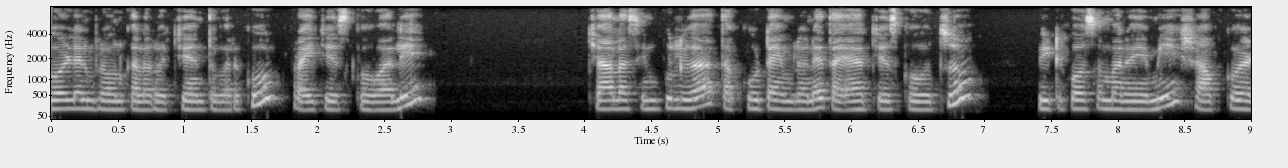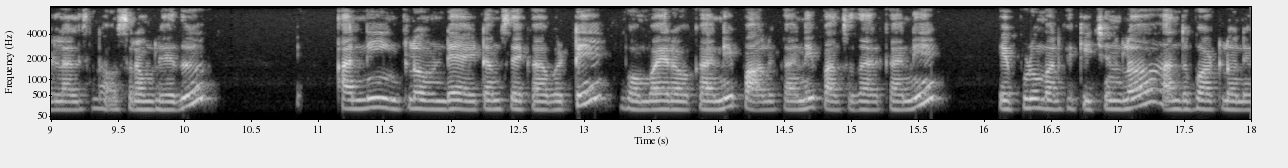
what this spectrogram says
గోల్డెన్ బ్రౌన్ కలర్ వచ్చేంత వరకు ఫ్రై చేసుకోవాలి. చాలా సింపుల్గా తక్కువ టైంలోనే తయారు చేసుకోవచ్చు. వీటి కోసం మనం ఏమి షాప్కు వెళ్ళాల్సిన అవసరం లేదు. అన్నీ ఇంట్లో ఉండే ఐటమ్సే కాబట్టి బొంబాయి రవ్వ కానీ పాలు కానీ పంచదార కానీ ఎప్పుడూ మనకి కిచెన్లో అందుబాటులోనే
